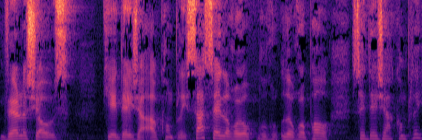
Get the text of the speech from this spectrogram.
vers les choses qui est déjà accompli. Ça, c'est le, repos. C'est déjà accompli.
